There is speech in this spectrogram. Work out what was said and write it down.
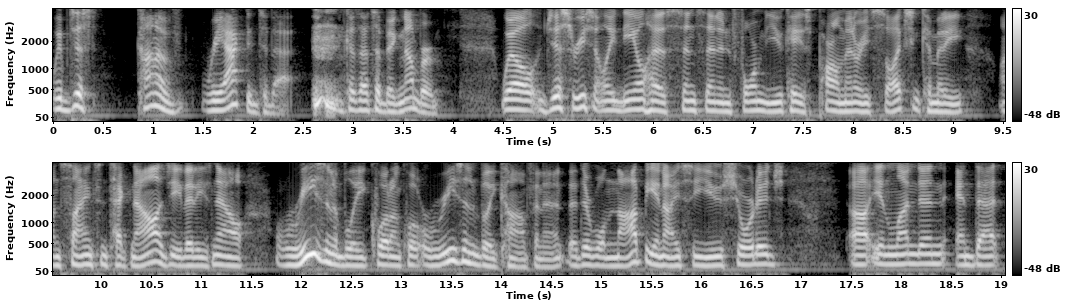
we've just kind of reacted to that because that's a big number. Well, just recently, Neil has since then informed the UK's Parliamentary Selection Committee on Science and Technology that he's now reasonably, quote unquote, reasonably confident that there will not be an ICU shortage uh, in London and that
